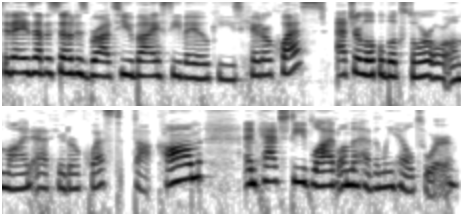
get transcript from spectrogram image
Today's episode is brought to you by Steve Aoki's Hero Quest at your local bookstore or online at heroquest.com and catch Steve live on the Heavenly Hell Tour.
